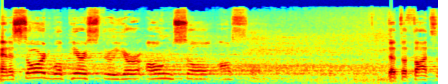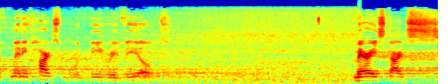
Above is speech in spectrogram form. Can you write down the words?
And a sword will pierce through your own soul also, that the thoughts of many hearts would be revealed. Mary starts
